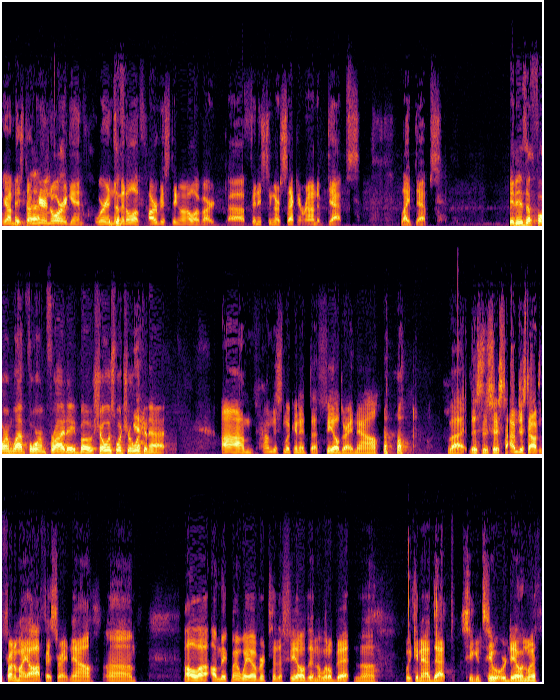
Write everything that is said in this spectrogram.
Yeah, I'm just up here in Oregon. We're in the middle of harvesting all of our, uh, finishing our second round of depths, light depths. It is a PharmLab Forum Friday, Bo. Show us what you're yeah. looking at. Um, I'm just looking at the field right now, but this is just I'm just out in front of my office right now. Um, I'll uh, I'll make my way over to the field in a little bit, and uh, we can add that so you can see what we're dealing with.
